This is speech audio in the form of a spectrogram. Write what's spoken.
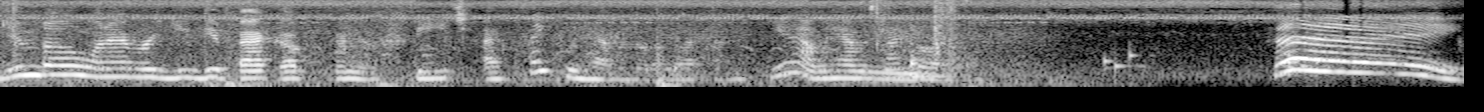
Jimbo, whenever you get back up on your feet, I think we have another weapon. Yeah, we have a sniper rifle. Hey!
